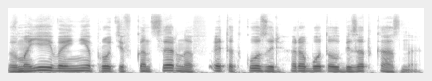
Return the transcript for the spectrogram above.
В моей войне против концернов этот козырь работал безотказно,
